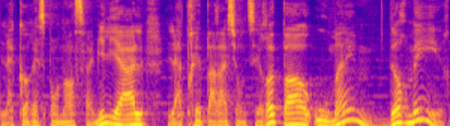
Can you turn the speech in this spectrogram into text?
la correspondance familiale, la préparation de ses repas ou même dormir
